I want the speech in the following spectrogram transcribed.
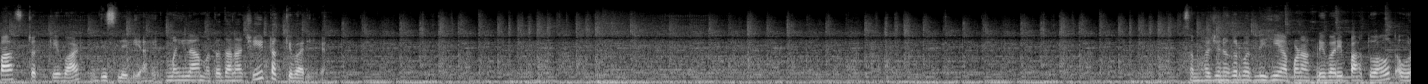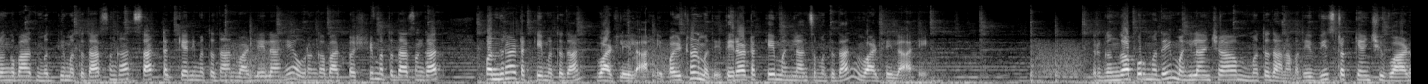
पाच टक्के वाढ दिसलेली आहे. महिला मतदानाची टक्केवारी आहे. संभाजीनगरमधली ही आपण आकडेवारी पाहतो आहोत. औरंगाबाद मध्य मतदारसंघात सात टक्क्यांनी मतदान वाढलेलं आहे. औरंगाबाद पश्चिम मतदारसंघात पंधरा टक्के मतदान वाढलेलं आहे. पैठणमध्ये तेरा टक्के महिलांचं मतदान वाढलेलं आहे. तर गंगापूरमध्ये महिलांच्या मतदानामध्ये वीस टक्क्यांची वाढ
